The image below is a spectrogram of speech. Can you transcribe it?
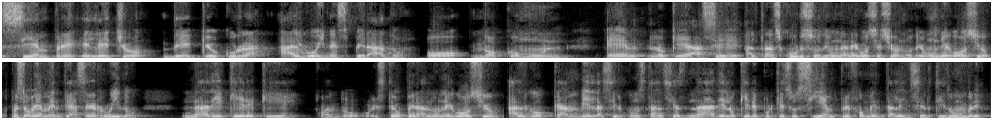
Siempre el hecho de que ocurra algo inesperado o no común en lo que hace al transcurso de una negociación o de un negocio, pues obviamente hace ruido. Nadie quiere que cuando esté operando un negocio, algo cambie las circunstancias. Nadie lo quiere porque eso siempre fomenta la incertidumbre.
